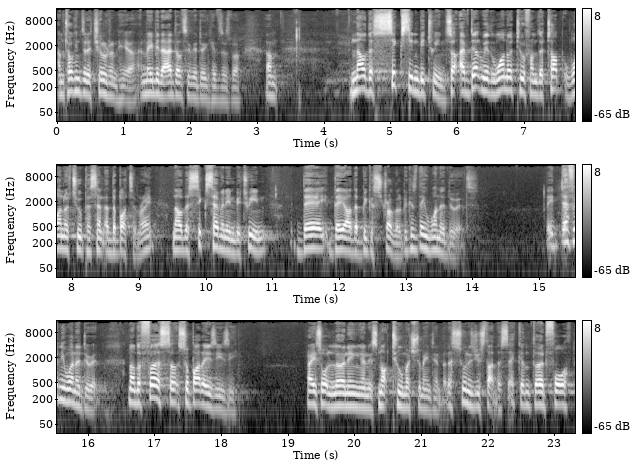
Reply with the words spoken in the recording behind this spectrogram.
I'm talking to the children here, and maybe the adults if you're doing hifz as well. Um, now the six in between. So I've dealt with one or two from the top, one or two percent at the bottom, right? Now the six, seven in between, they, they are the biggest struggle because they want to do it. They definitely want to do it. Now the first supara is easy. Right? It's all learning and it's not too much to maintain. But as soon as you start the second, third, fourth,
